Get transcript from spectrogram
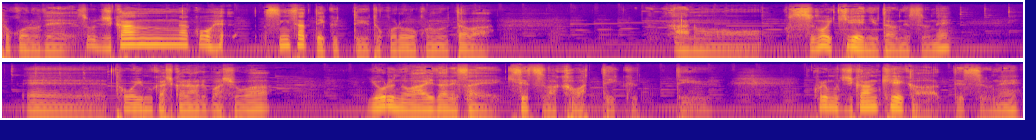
ところで、その時間がこう、過ぎ去っていくっていうところをこの歌は、あのー、すごい綺麗に歌うんですよね。えー、遠い昔からある場所は、夜の間でさえ季節は変わっていくっていう、これも時間経過ですよね。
